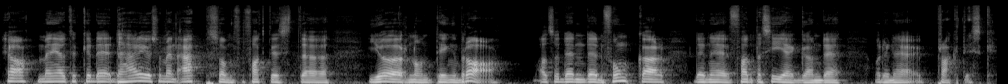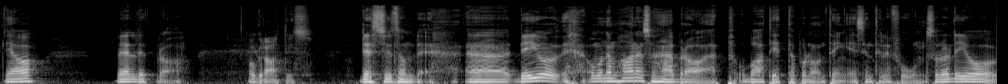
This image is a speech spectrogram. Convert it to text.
ja, men jag tycker det, det här är ju som en app som faktiskt eh, gör någonting bra. Alltså den, den funkar, den är fantasieggande och den är praktisk Ja, väldigt bra. och gratis. Dessutom det. Eh, det är ju, om man har en så här bra app och bara tittar på någonting i sin telefon så då är det ju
